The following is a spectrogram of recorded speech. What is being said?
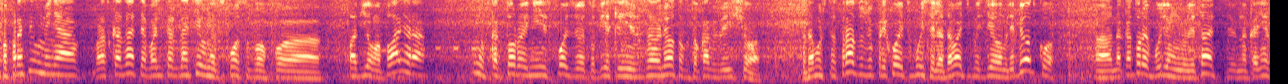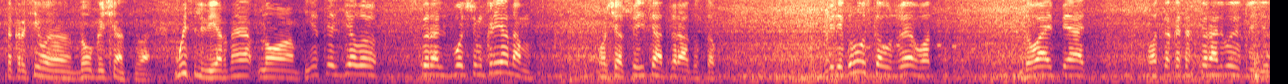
попросил меня рассказать об альтернативных способах подъема планера, ну, которые не используют, вот если не за самолетом, то как же еще? Потому что сразу же приходит мысль, а давайте мы сделаем лебедку, э, на которой будем летать, наконец-то, красиво, долго и счастливо. Мысль верная, но если я сделаю спираль с большим креном, вот сейчас 60 градусов, перегрузка уже вот 2,5. Вот как эта спираль выглядит.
